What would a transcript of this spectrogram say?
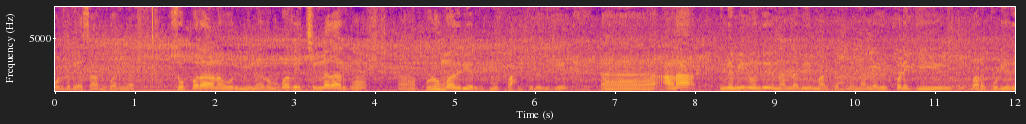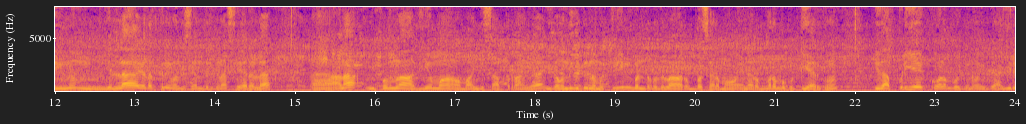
ஒரு தடவை சாப்பிட்டு பாருங்கள் சூப்பரான ஒரு மீன். ரொம்பவே சின்னதாக இருக்கும். புழு மாதிரியே இருக்கும் பார்க்குறதுக்கு ஆனால் இந்த மீன் வந்து நல்லாவே மார்க்கெட்டில் நல்ல விற்பனைக்கு வரக்கூடியது. இன்னும் எல்லா இடத்துலையும் வந்து சேர்ந்துருக்குன்னா சேரலை. ஆனால் இப்போம்லாம் அதிகமாக வாங்கி சாப்பிட்றாங்க. இதை வந்துக்கிட்டு நம்ம க்ளீன் பண்ணுறதுலாம் ரொம்ப சிரமம். ஏன்னா ரொம்ப ரொம்ப குட்டியாக இருக்கும். இதை அப்படியே குழம்பு வைக்கணும். இப்படி ஐயிர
